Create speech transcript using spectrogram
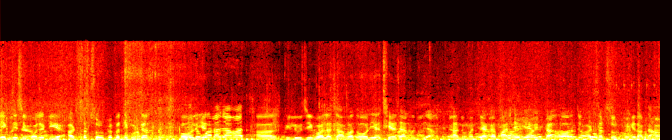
एक जैसी क्वालिटी है अड़सठ सौ रुपये प्रति क्विंटल। और ये पिलू जी ग्वाला जावत और ये छः हज़ार हनुमंतिया। का माल है ये इनका जो अड़सठ सौ रुपये के दाम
